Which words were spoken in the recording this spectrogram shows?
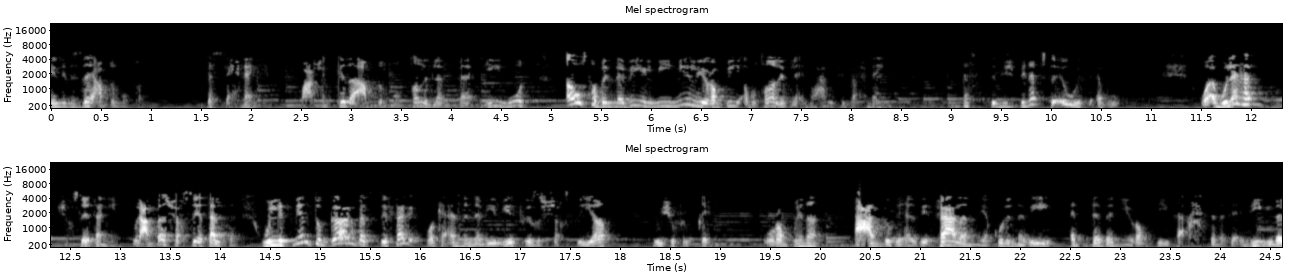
اللي مش زي عبد المطلب بس حنين. وعشان كده عبد المطلب لما جه يموت أوصى بالنبي المين مين اللي يربيه أبو طالب لأنه عارف إنه حنين. بس مش بنفس قوة أبوه. وأبو لهب شخصية ثانية والعباس شخصية ثالثه والاثنين تجار بس فرق. وكأن النبي بيفرز الشخصيات ويشوف القيم. وربنا أعده بهذه فعلا يقول النبي أدبني ربي فأحسن تأديبي. ده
